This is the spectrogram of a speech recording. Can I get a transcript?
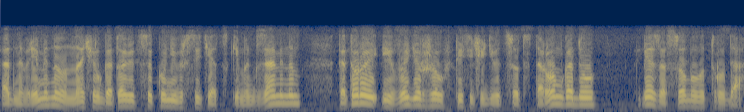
Одновременно он начал готовиться к университетским экзаменам, которые и выдержал в 1902 году без особого труда.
